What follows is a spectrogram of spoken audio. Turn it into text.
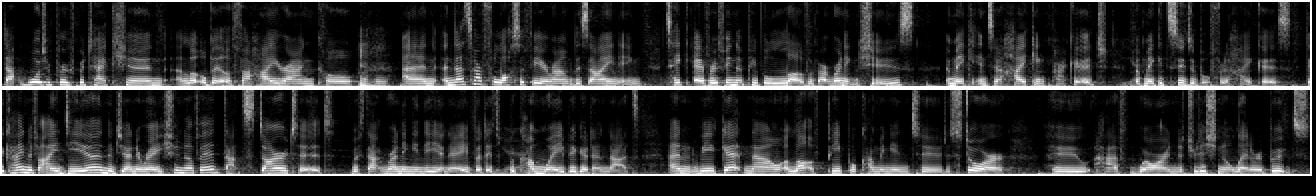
that waterproof protection, a little bit of a higher ankle. Mm -hmm. and, and that's our philosophy around designing. Take everything that people love about running shoes and make it into a hiking package, yeah. but make it suitable for the hikers. The kind of idea and the generation of it, that started with that running in DNA, but it's yeah. become way bigger than that. And we get now a lot of people coming into the store who have worn the traditional leather boots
